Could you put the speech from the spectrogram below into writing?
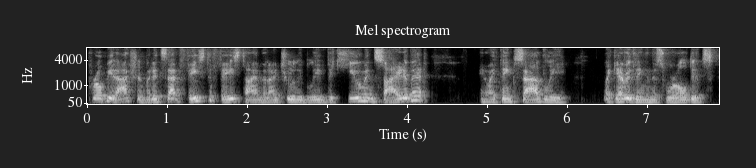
appropriate action but it's that face-to-face time that i truly believe the human side of it. You know i think sadly like everything in this world it's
